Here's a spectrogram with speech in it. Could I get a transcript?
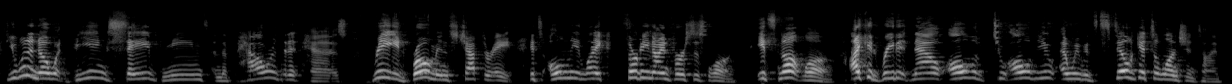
If you want to know what being saved means and the power that it has, read Romans chapter 8. It's only like 39 verses long. It's not long. I could read it now all of, to all of you and we would still get to lunch in time.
